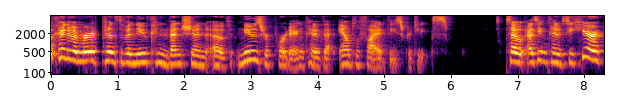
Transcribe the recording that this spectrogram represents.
a kind of emergence of a new convention of news reporting, kind of that amplified these critiques. So, as you can kind of see here,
